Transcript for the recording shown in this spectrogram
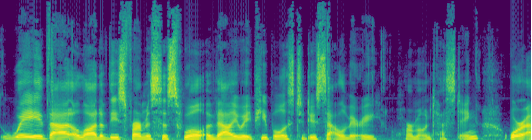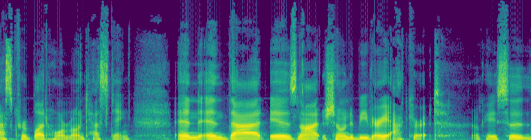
way that a lot of these pharmacists will evaluate people is to do salivary hormone testing or ask for blood hormone testing, and and that is not shown to be very accurate. Okay, so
